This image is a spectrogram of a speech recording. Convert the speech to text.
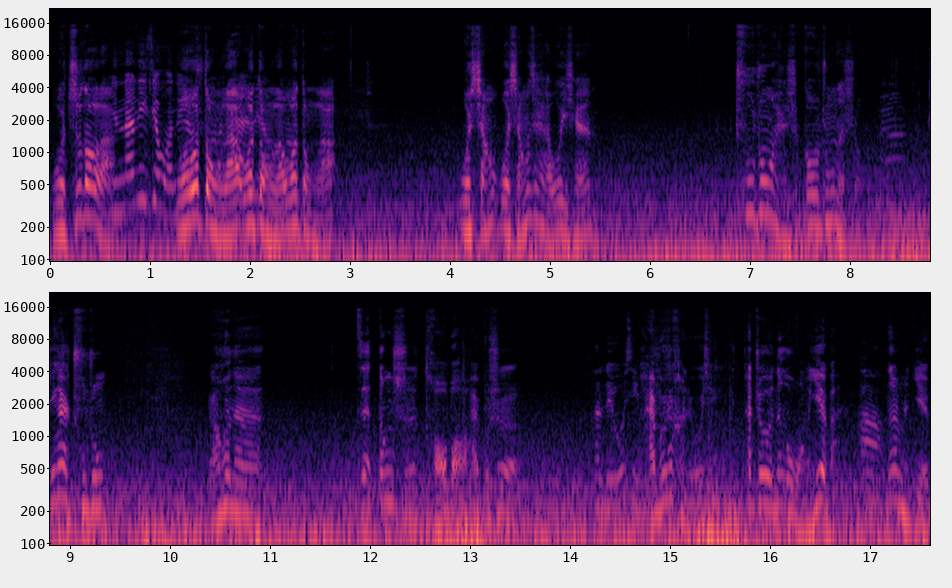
我知道了你，能理解我那个我我懂了，我懂了，我懂了。我想，我想起来，我以前初中还是高中的时候，嗯应该是初中。然后呢，在当时淘宝还不是很流行，还不是很流行，它只有那个网页版，啊那么也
